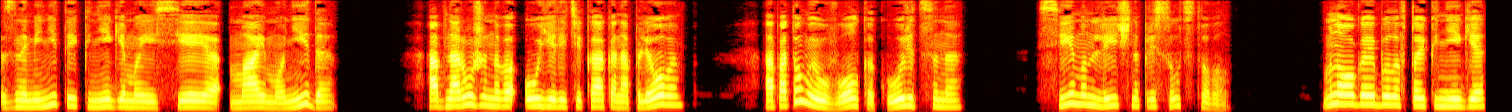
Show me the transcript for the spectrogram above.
знаменитой книги Моисея Маймонида, обнаруженного у еретика Коноплева, а потом и у волка Курицына, Симон лично присутствовал. Многое было в той книге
